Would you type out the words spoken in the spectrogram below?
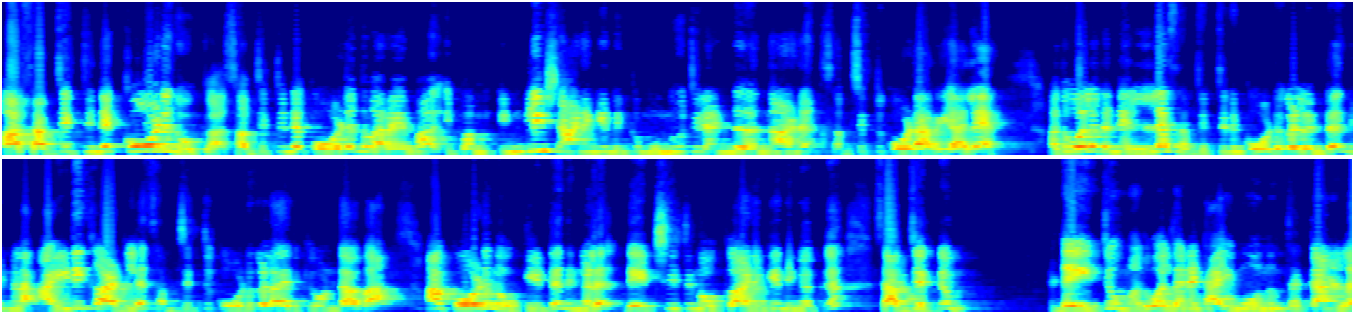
ആ സബ്ജക്റ്റിന്റെ കോഡ് നോക്കുക. സബ്ജക്റ്റിന്റെ കോഡ് എന്ന് പറയുമ്പോൾ ഇപ്പം ഇംഗ്ലീഷ് ആണെങ്കിൽ നിങ്ങൾക്ക് മുന്നൂറ്റി രണ്ട് എന്നാണ് സബ്ജക്ട് കോഡ് അറിയാം അല്ലെ? അതുപോലെ തന്നെ എല്ലാ സബ്ജക്റ്റിനും കോഡുകൾ ഉണ്ട്. നിങ്ങൾ ഐ ഡി കാർഡിൽ സബ്ജക്ട് കോഡുകളായിരിക്കും ഉണ്ടാവുക. ആ കോഡ് നോക്കിയിട്ട് നിങ്ങൾ ഡേറ്റ് ഷീറ്റ് നോക്കുകയാണെങ്കിൽ നിങ്ങൾക്ക് സബ്ജക്റ്റും ഡേറ്റും അതുപോലെ തന്നെ ടൈമും ഒന്നും തെറ്റാനുള്ള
